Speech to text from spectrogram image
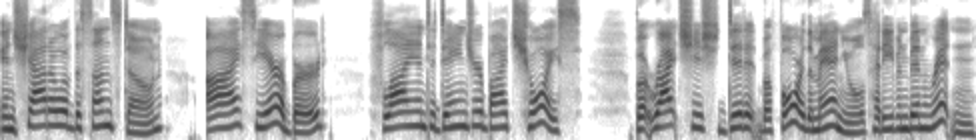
In Shadow of the Sunstone, I, Sierra Byrd, fly into danger by choice. But Reitsch did it before the manuals had even been written.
